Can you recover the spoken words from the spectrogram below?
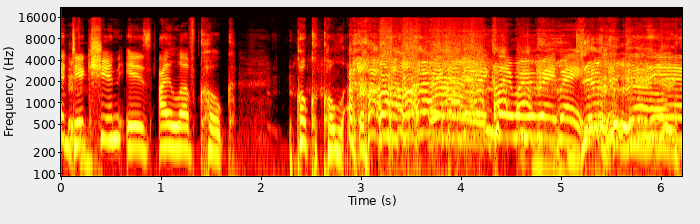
addiction is I love Coke, Coca Cola. wait, wait, wait, wait. Yes. I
